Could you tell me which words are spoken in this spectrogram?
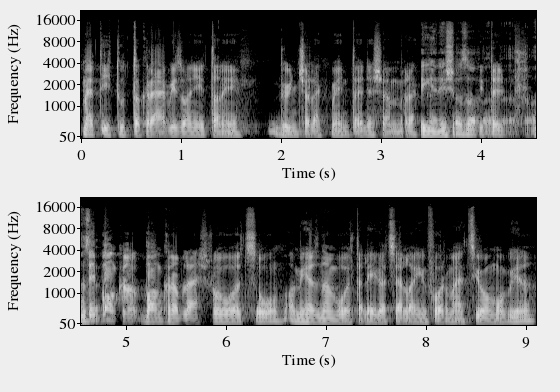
mert itt tudtak rábizonyítani bűncselekményt egyes emberek. Igen, és az a... Itt egy, az egy bank, bankrablásról volt szó, amihez nem volt elég a cella információ mobil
